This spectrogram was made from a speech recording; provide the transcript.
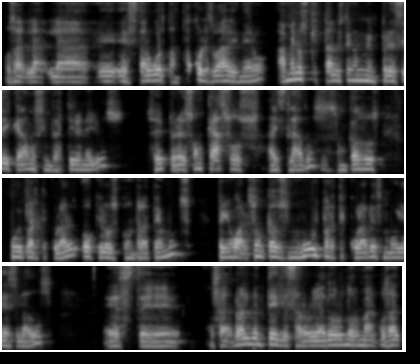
O sea, la, la eh, Star Wars tampoco les va a dar dinero, a menos que tal vez tengan una empresa y queramos invertir en ellos, ¿sí? Pero son casos aislados, son casos muy particulares, o que los contratemos, pero igual, son casos muy particulares, muy aislados. Este, o sea, realmente el desarrollador normal, o sea,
